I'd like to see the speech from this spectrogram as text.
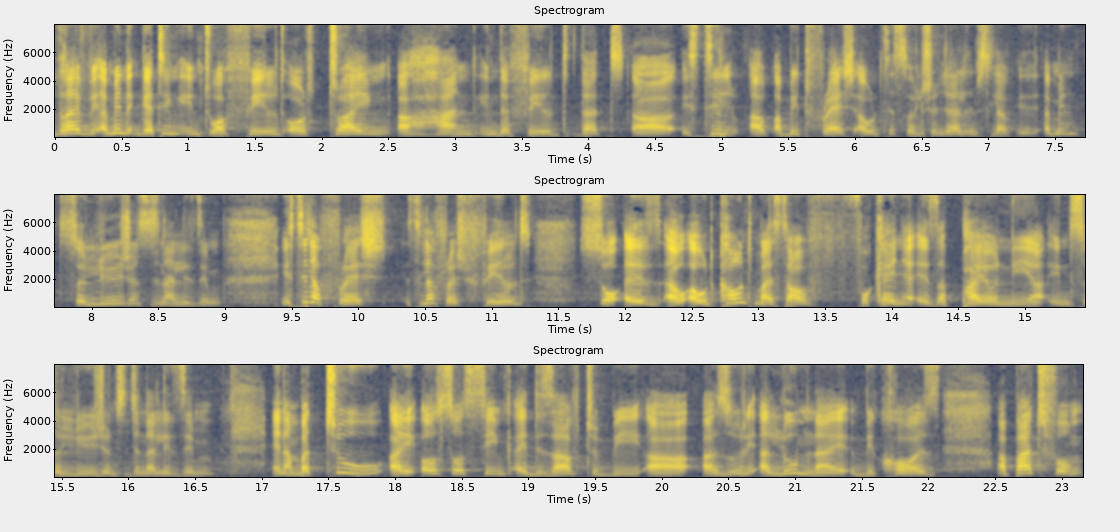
driving, I mean, getting into a field or trying a hand in the field that uh, is still a, a, bit fresh. I would say solution journalism, have, I mean, solutions journalism is still a fresh, still a fresh field. So as I, I would count myself for Kenya as a pioneer in solutions journalism. And number two, I also think I deserve to be uh, a Zuri alumni because apart from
